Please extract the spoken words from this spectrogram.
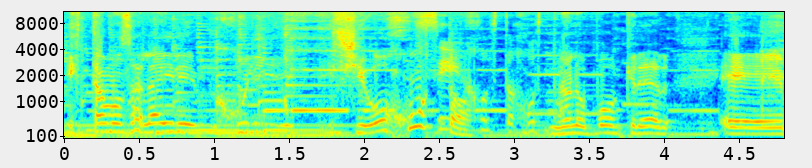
Estamos al aire, Juli. Llegó justo. Sí, justo, justo. No lo puedo creer. Eh,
